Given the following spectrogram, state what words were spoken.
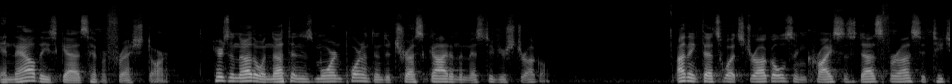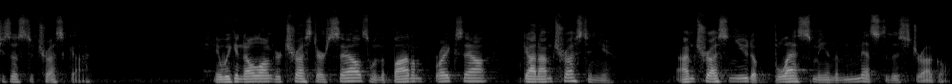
And now these guys have a fresh start. Here's another one nothing is more important than to trust God in the midst of your struggle. I think that's what struggles and crisis does for us. It teaches us to trust God. And we can no longer trust ourselves when the bottom breaks out. God, I'm trusting you. I'm trusting you to bless me in the midst of this struggle.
